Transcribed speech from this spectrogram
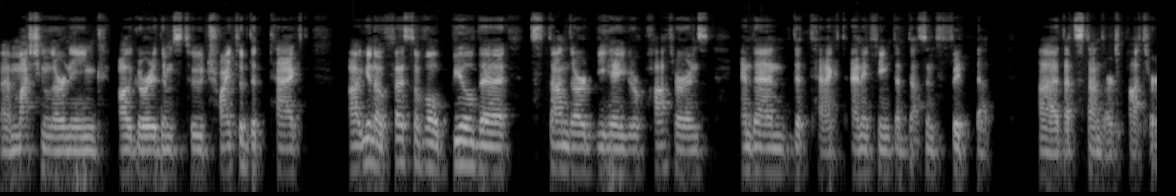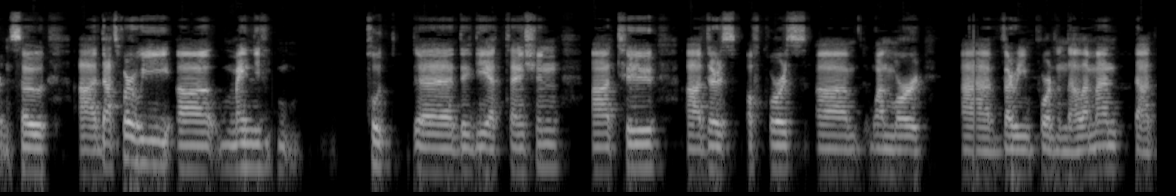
machine learning algorithms to try to detect uh, you know, first of all, build the standard behavior patterns and then detect anything that doesn't fit that uh, that standard pattern. So uh, that's where we uh, mainly put the, the attention uh, to. Uh, there's of course um, one more very important element that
